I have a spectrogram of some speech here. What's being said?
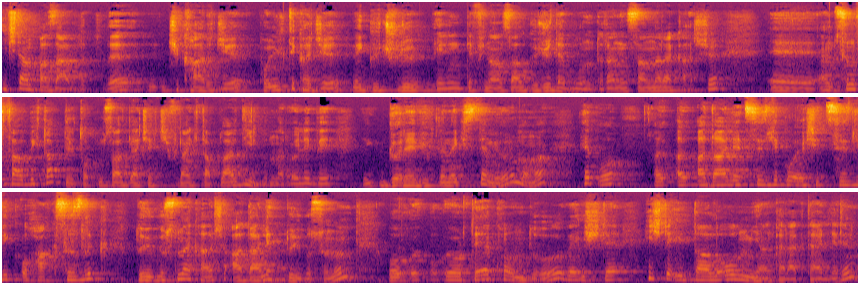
içten pazarlıklı, çıkarcı, politikacı ve güçlü elinde finansal gücü de bulunduran insanlara karşı e, yani sınıfsal bir kitap değil, toplumsal gerçekçi falan kitaplar değil bunlar. Öyle bir görev yüklemek istemiyorum ama hep o adaletsizlik, o eşitsizlik, o haksızlık duygusuna karşı adalet duygusunun o, ortaya konduğu ve işte hiç de iddialı olmayan karakterlerin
